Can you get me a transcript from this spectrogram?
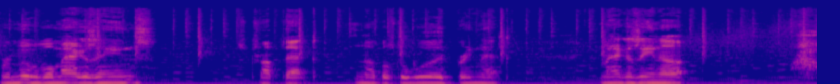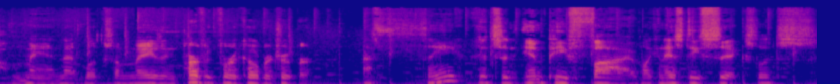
Removable magazines. Let's drop that knuckles to wood, bring that magazine up. Oh man, that looks amazing. Perfect for a Cobra Trooper. I think it's an MP5, like an SD6. Let's.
